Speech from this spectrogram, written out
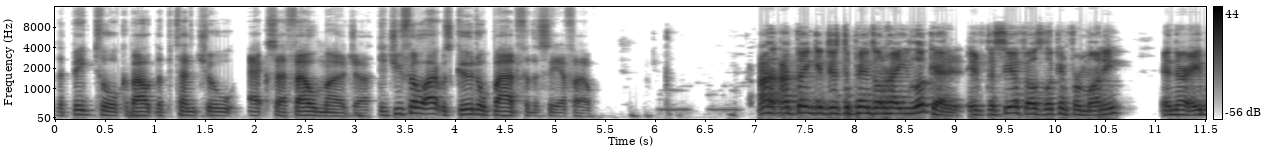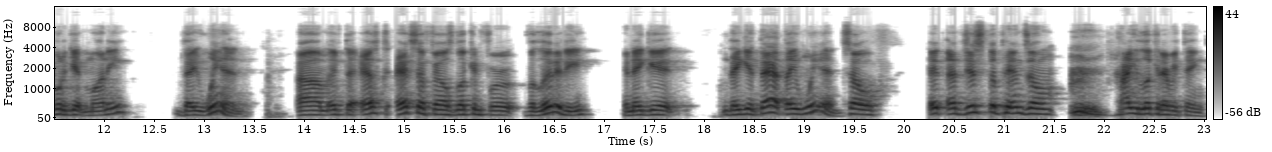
the big talk about the potential XFL merger. Did you feel like that was good or bad for the CFL? I, I think it just depends on how you look at it. If the CFL is looking for money and they're able to get money, they win. Um, if the XFL is looking for validity and they get they get that, they win. So it, it just depends on how you look at everything.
